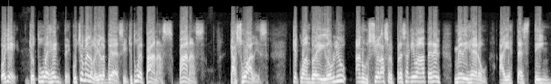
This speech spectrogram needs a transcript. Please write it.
oye, yo tuve gente, escúchame lo que yo les voy a decir, yo tuve panas, panas casuales, que cuando AEW anunció la sorpresa que iban a tener, me dijeron, ahí está Sting.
